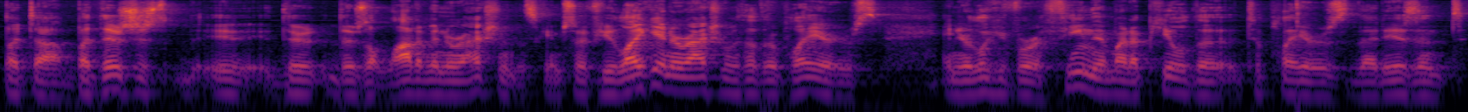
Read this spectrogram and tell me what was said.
But uh, but there's just it, there, there's a lot of interaction in this game. So if you like interaction with other players and you're looking for a theme that might appeal to, to players that isn't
